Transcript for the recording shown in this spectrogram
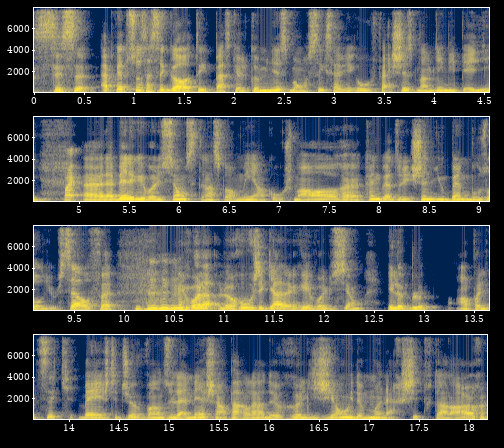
C'est ça. Après tout ça, ça s'est gâté parce que le communisme, bon, on sait que ça virait au fascisme dans bien des pays. Ouais. Euh, la belle révolution s'est transformée en cauchemar. Euh, congratulations, you bamboozled yourself. Mais voilà, le rouge égale révolution. Et le bleu, en politique, ben, je t'ai déjà vendu la mèche en parlant de religion et de monarchie tout à l'heure.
